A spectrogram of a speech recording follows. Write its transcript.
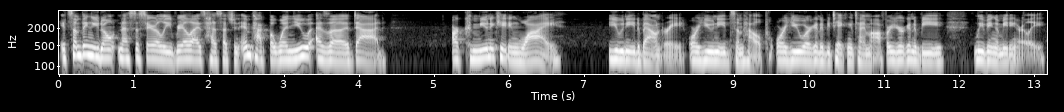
it's something you don't necessarily realize has such an impact, but when you as a dad are communicating why you need a boundary or you need some help or you are going to be taking time off or you're going to be leaving a meeting early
